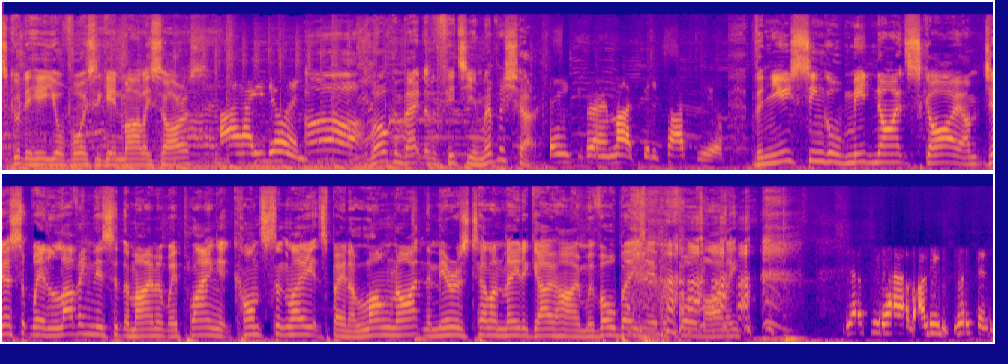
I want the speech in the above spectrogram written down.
It's good to hear your voice again, Miley Cyrus. Hi, how you doing? Oh, welcome back to the Fitzy and Whipper Show. Thank you very much. Good to talk to you. The new single Midnight Sky. I'm just we're loving this at the moment. We're playing it constantly. It's been a long night and the mirror's telling me to go home. We've all been there before, Miley. Yes, we have. I mean, listen,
